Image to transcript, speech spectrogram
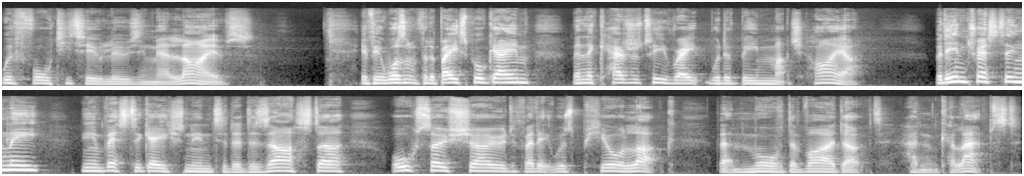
with 42 losing their lives. If it wasn't for the baseball game, then the casualty rate would have been much higher. But interestingly, the investigation into the disaster also showed that it was pure luck that more of the viaduct hadn't collapsed.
